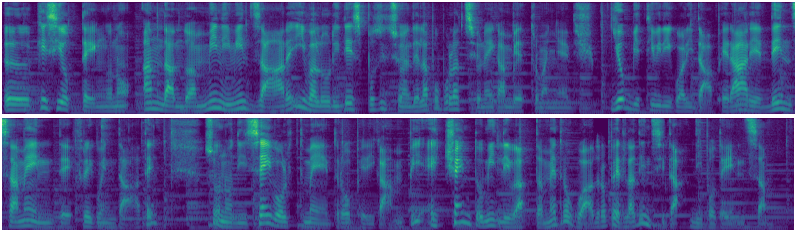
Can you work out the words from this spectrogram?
eh, che si ottengono andando a minimizzare i valori di esposizione della popolazione ai cambi elettromagnetici. Gli obiettivi di qualità per aree densamente frequentate sono di 6 volt metro per i campi e 100 mW al metro quadro per la densità di potenza.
